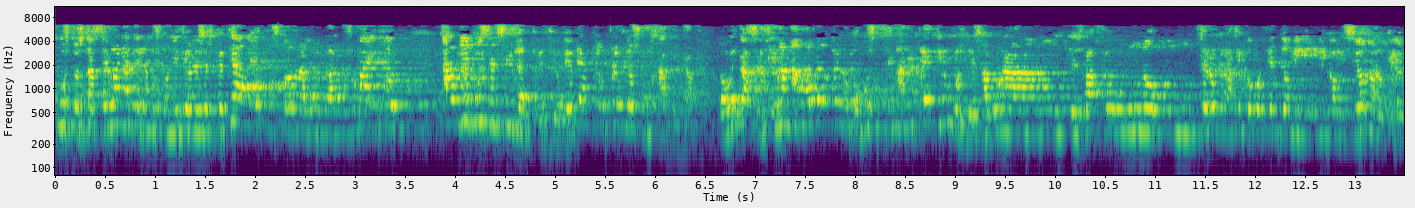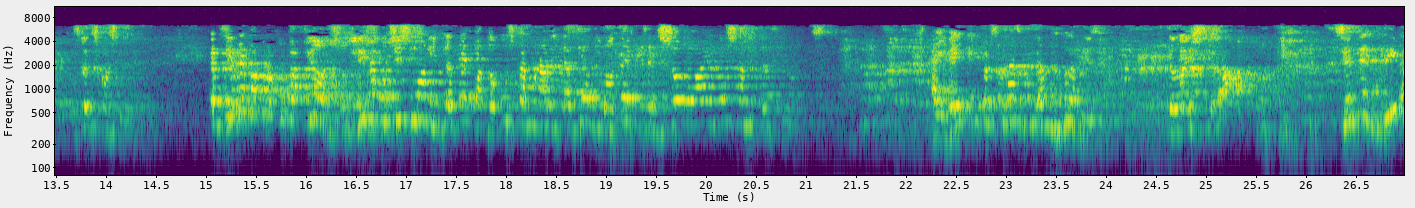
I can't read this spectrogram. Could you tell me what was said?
justo esta semana tenemos condiciones especiales, justo ahora le regalamos iPhone, alguien muy sensible al precio, que vean que el precio es un hándicap. O venga, se firman ahora, bueno, como es un tema de precio, pues les hago una, les bajo un, uno- un 0,5% mi, mi comisión o lo que ustedes consideren. El cierre por preocupación se utiliza muchísimo en Internet cuando buscan una habitación de un hotel y dicen solo hay dos habitaciones. Hay 20 personas mirando la mesa. Te lo Si es mentira.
